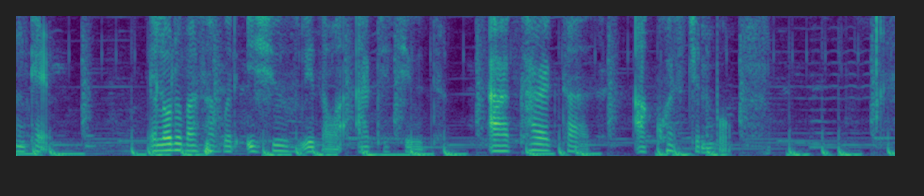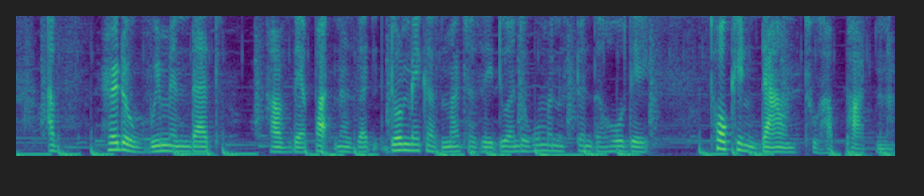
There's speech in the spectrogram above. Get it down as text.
Okay. A lot of us have got issues with our attitude. Our characters are questionable. I've heard of women that have their partners that don't make as much as they do, and a woman who spend the whole day talking down to her partner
